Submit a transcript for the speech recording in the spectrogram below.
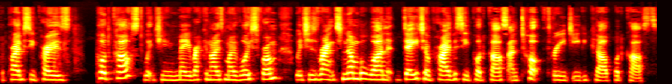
the Privacy Pros podcast, which you may recognize my voice from, which is ranked number one data privacy podcast and top three GDPR podcasts.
